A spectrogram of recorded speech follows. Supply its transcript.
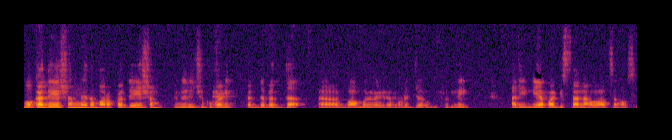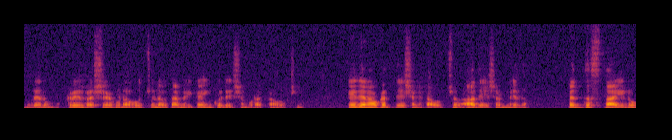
ఒక దేశం మీద మరొక దేశం విరుచుకుపడి పెద్ద పెద్ద బాంబులు వేయడం కూడా జరుగుతుంది. అది ఇండియా పాకిస్తాన్ అవ్వాల్సిన అవసరం లేదు. ఉక్రెయిన్ రష్యా కూడా అవ్వచ్చు లేకపోతే అమెరికా ఇంకో దేశం కూడా కావచ్చు. ఏదైనా ఒక దేశం కావచ్చు. ఆ దేశం మీద పెద్ద స్థాయిలో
